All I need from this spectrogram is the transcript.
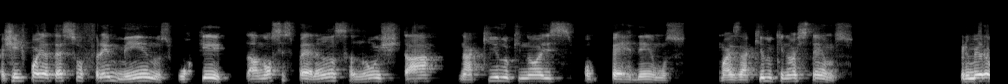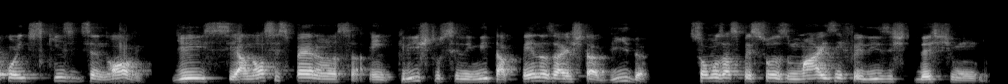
A gente pode até sofrer menos, porque a nossa esperança não está naquilo que nós perdemos, mas naquilo que nós temos. 1 Coríntios 15, 19 diz: Se a nossa esperança em Cristo se limita apenas a esta vida, somos as pessoas mais infelizes deste mundo.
